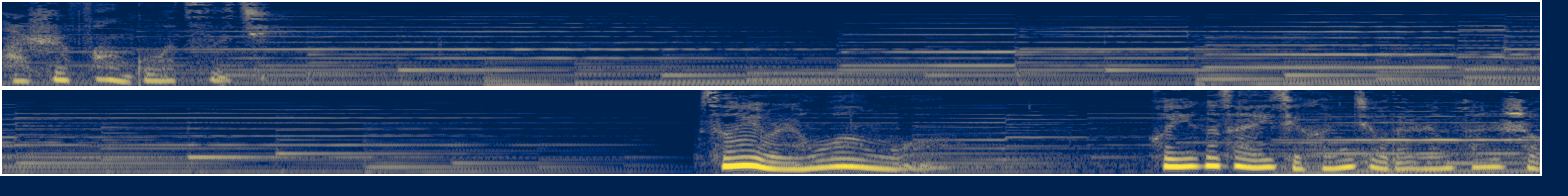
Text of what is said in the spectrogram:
而是放过自己。曾有人问我，和一个在一起很久的人分手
